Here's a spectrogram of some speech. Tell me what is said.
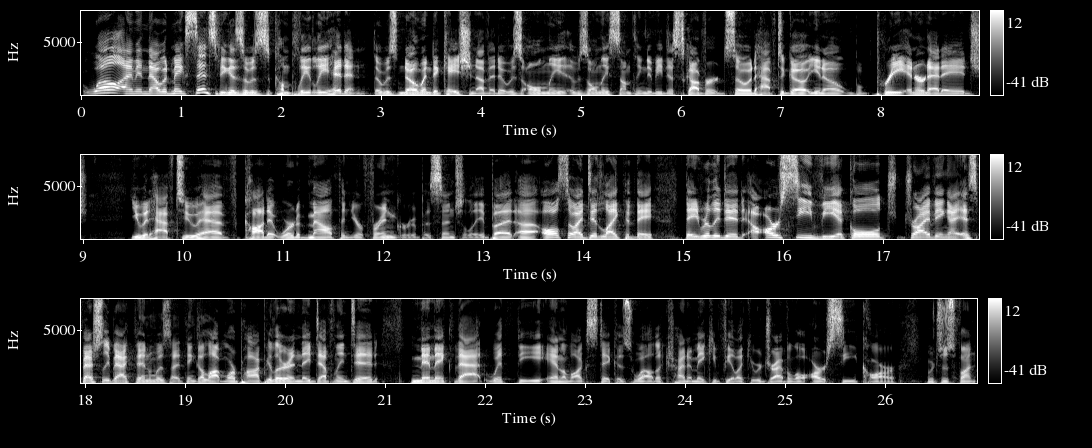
Well, I mean that would make sense because it was completely hidden. There was no indication of it. It was only it was only something to be discovered. So it'd have to go, you know, pre-internet age. You would have to have caught it word of mouth in your friend group, essentially. But uh, also, I did like that they they really did uh, RC vehicle driving, especially back then, was I think a lot more popular, and they definitely did mimic that with the analog stick as well to try to make you feel like you were driving a little RC car, which was fun.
